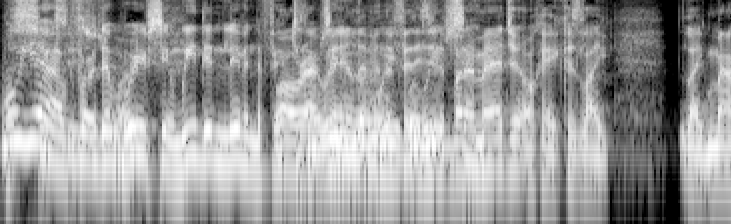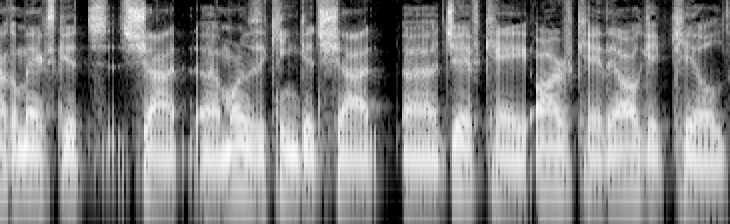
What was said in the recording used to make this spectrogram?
The well, yeah, 60s for the we've seen, we didn't live in the fifties. Oh right, we didn't live in the fifties, but seen. imagine okay, because like like Malcolm X gets shot, uh, Martin Luther King gets shot, uh, JFK, RFK, they all get killed,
